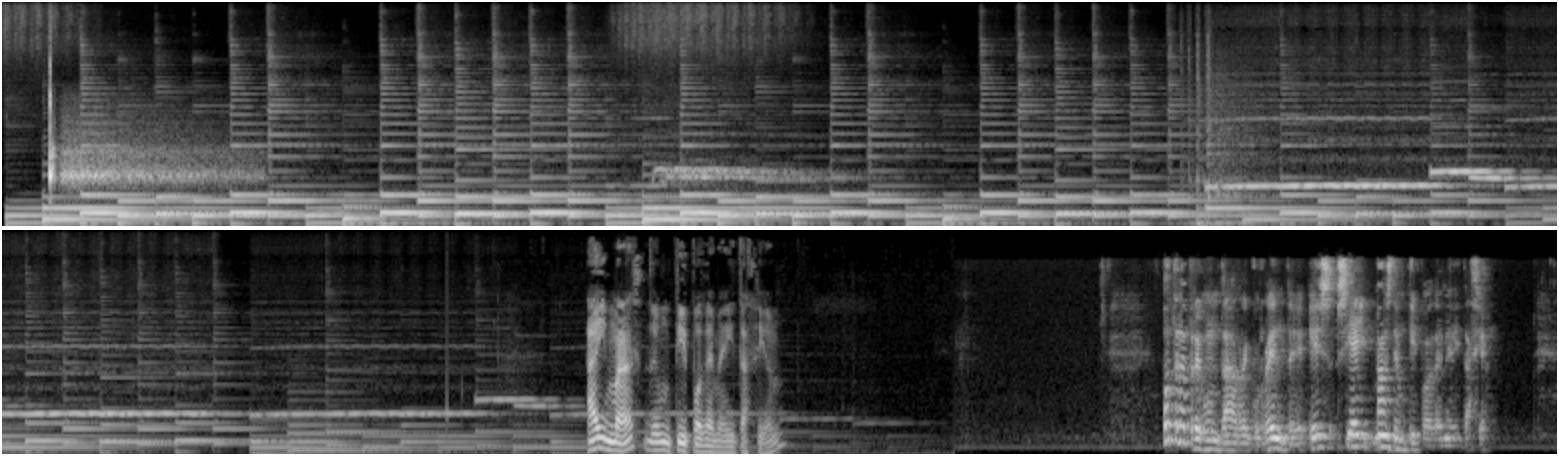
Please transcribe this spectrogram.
¿Hay más de un tipo de meditación? Pregunta recurrente es si hay más de un tipo de meditación.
